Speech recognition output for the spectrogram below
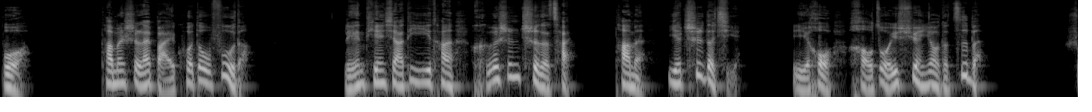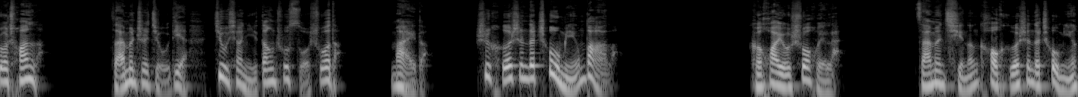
不，他们是来摆阔斗富的。连天下第一探和珅吃的菜，他们也吃得起，以后好作为炫耀的资本。说穿了，咱们这酒店就像你当初所说的，卖的是和珅的臭名罢了。可话又说回来，咱们岂能靠和珅的臭名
